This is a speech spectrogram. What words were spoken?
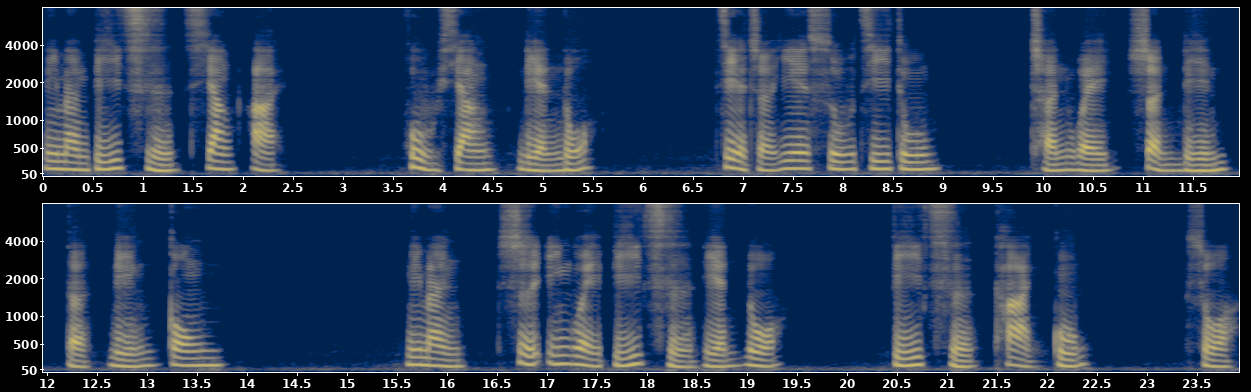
你们彼此相爱，互相联络，借着耶稣基督，成为圣灵的灵宫。你们。是因为彼此联络、彼此看顾所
